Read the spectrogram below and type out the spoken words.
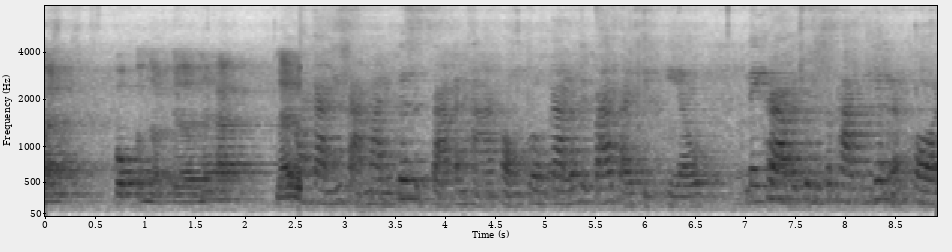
วันครบกำหนดเดิมนะครับ และการวิสามันเพื่อศึกษาปัญหาของโครงการรถไฟฟ้าสายสีเขียว ในคราวประชุมสภากรุงเทพมหานคร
